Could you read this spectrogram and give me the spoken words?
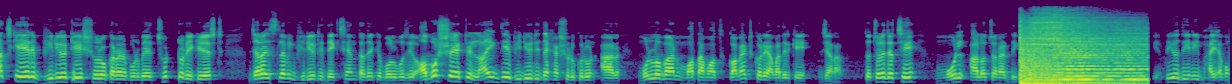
আজকের ভিডিওটি শুরু করার পূর্বে ছোট্ট রিকোয়েস্ট যারা ইসলামিক ভিডিওটি দেখছেন, তাদেরকে বলব যে অবশ্যই একটি লাইক দিয়ে ভিডিওটি দেখা শুরু করুন আর মূল্যবান মতামত কমেন্ট করে আমাদেরকে জানান। তো চলে যাচ্ছি মূল আলোচনার দিকে। প্রিয় দিনী ভাই এবং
